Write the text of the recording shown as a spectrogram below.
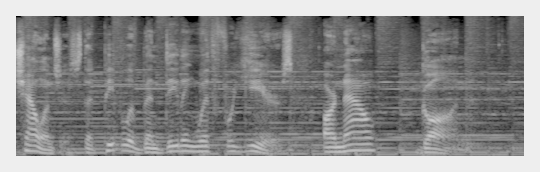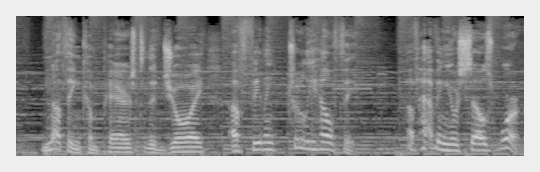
Challenges that people have been dealing with for years are now gone. Nothing compares to the joy of feeling truly healthy, of having your cells work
